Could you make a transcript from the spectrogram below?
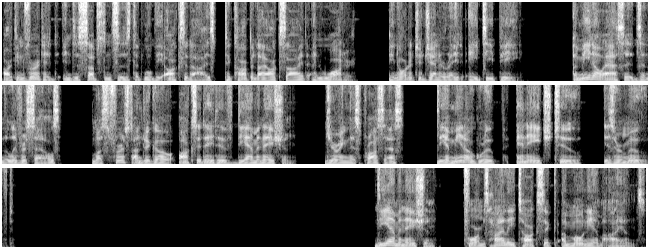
are converted into substances that will be oxidized to carbon dioxide and water in order to generate ATP. Amino acids in the liver cells must first undergo oxidative deamination. During this process, the amino group NH2 is removed. Deamination forms highly toxic ammonium ions.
